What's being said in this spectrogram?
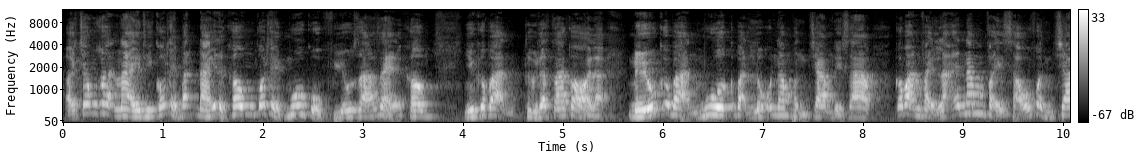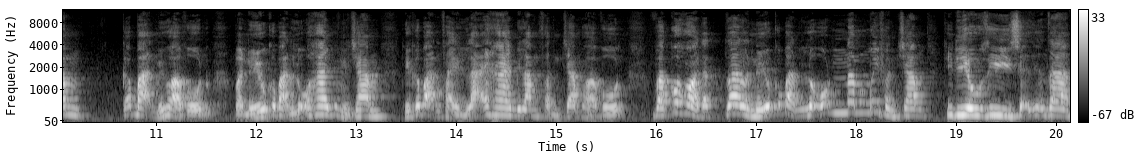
ở trong giai đoạn này thì có thể bắt đáy được không? Có thể mua cổ phiếu giá rẻ được không? Nhưng các bạn thử đặt ra câu hỏi là nếu các bạn mua các bạn lỗ 5% thì sao? Các bạn phải lãi 5,6% các bạn mới hòa vốn. Và nếu các bạn lỗ 20% thì các bạn phải lãi 25% hòa vốn. Và câu hỏi đặt ra là nếu các bạn lỗ 50% thì điều gì sẽ diễn ra?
